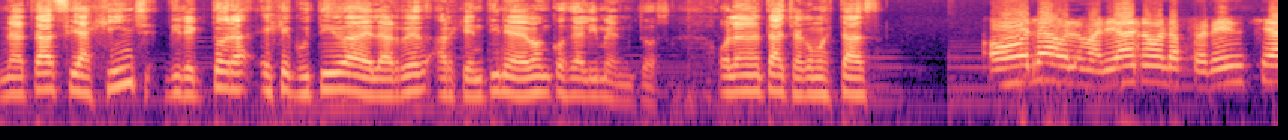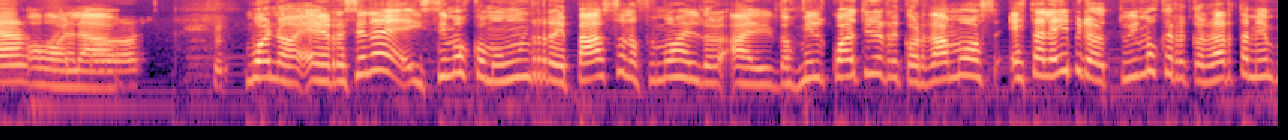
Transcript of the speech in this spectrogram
Natasia Hinch, directora ejecutiva de la Red Argentina de Bancos de Alimentos. Hola Natacha, ¿cómo estás? Hola, hola Mariano, hola Florencia. Hola. a todos. Bueno, eh, recién hicimos como un repaso, nos fuimos al, 2004 y recordamos esta ley, pero tuvimos que recordar también,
